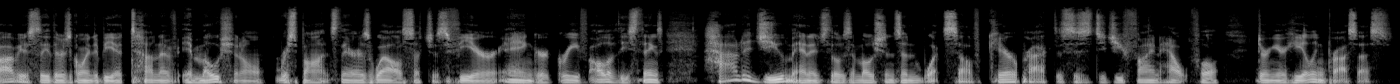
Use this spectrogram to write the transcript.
obviously there's going to be a ton of emotional response there as well, such as fear, anger, grief, all of these things. How did you manage those emotions and what self care practices did you find helpful during your healing process?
